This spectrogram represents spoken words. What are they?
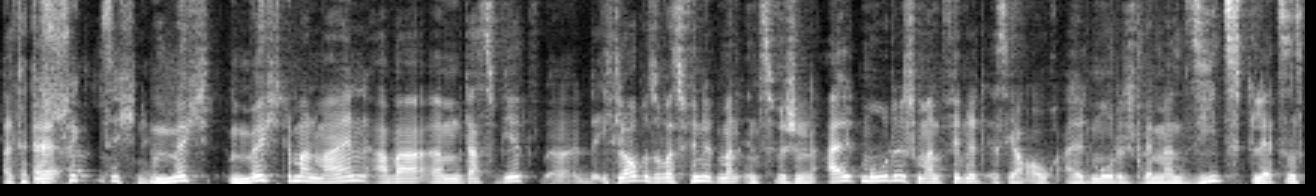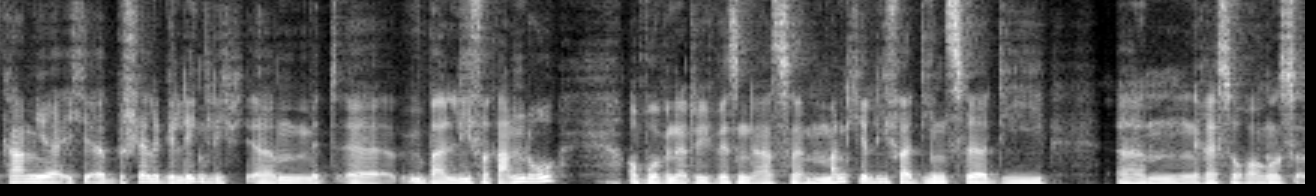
Alter, das Äh, schickt sich nicht. Möcht, möchte man meinen, aber ähm, das wird, äh, ich glaube, sowas findet man inzwischen altmodisch. Man findet es ja auch altmodisch, wenn man sieht. Letztens kam hier, ich äh, bestelle gelegentlich ähm, mit äh, über Lieferando, obwohl wir natürlich wissen, dass äh, manche Lieferdienste die ähm, Restaurants äh,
